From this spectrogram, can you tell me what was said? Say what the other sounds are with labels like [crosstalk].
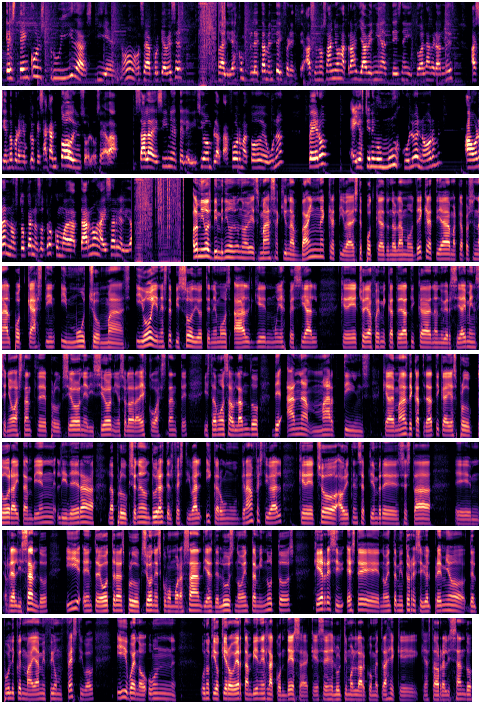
estén construidas bien, ¿no? O sea, porque a veces la modalidad es completamente diferente. Hace unos años atrás ya venía Disney y todas las grandes haciendo, por ejemplo, que sacan todo de un solo, o sea, va sala de cine, televisión, plataforma, todo de una, pero ellos tienen un músculo enorme. Ahora nos toca a nosotros como adaptarnos a esa realidad. Hola amigos, bienvenidos una vez más aquí a una vaina creativa, este podcast donde hablamos de creatividad, marca personal, podcasting y mucho más. Y hoy en este episodio tenemos a alguien muy especial que de hecho ella fue mi catedrática en la universidad y me enseñó bastante de producción, edición y eso lo agradezco bastante. Y estamos hablando de Ana Martins que además de catedrática es productora y también lidera la producción en Honduras del Festival Ícaro, un gran festival que de hecho ahorita en septiembre se está em, realizando y entre otras producciones como Morazán, Días de Luz, 90 Minutos, que este 90 Minutos recibió el premio del público en Miami Film Festival y bueno, un uno que yo quiero ver también es La Condesa, que ese es el último largometraje que, ha estado realizando.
